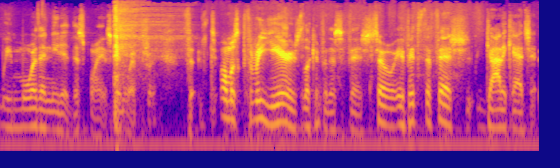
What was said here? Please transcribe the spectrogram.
we more than need it at this point. It's been th- almost three years looking for this fish. So if it's the fish, gotta catch it.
